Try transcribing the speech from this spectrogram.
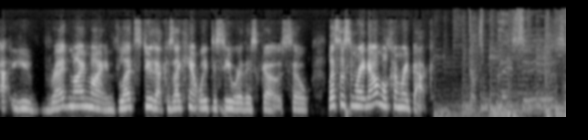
uh, you read my mind. Let's do that because I can't wait to see where this goes. So let's listen right now, and we'll come right back. Got some places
